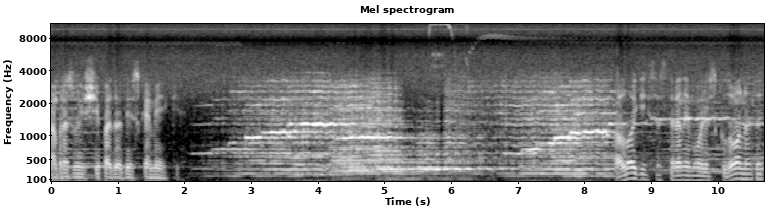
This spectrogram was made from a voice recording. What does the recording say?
образующий подобие скамейки. Пологий со стороны моря склон этот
